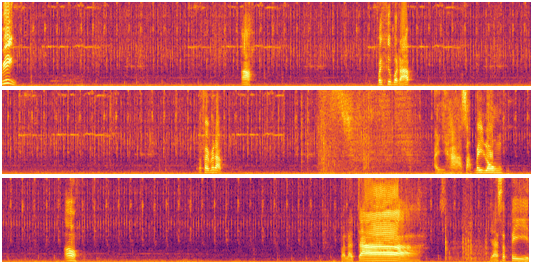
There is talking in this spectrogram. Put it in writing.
วิ่งอ้าวไฟคือบดับถ้าไฟไม่ดับ ไอหาสัตว์ไม่ลง เอ้าไปล้วจ้า ยาสปีด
